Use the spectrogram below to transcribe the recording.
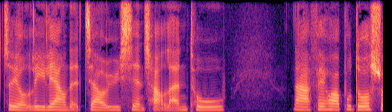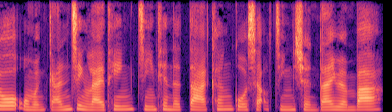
最有力量的教育现场蓝图。那废话不多说，我们赶紧来听今天的大坑国小精选单元吧。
